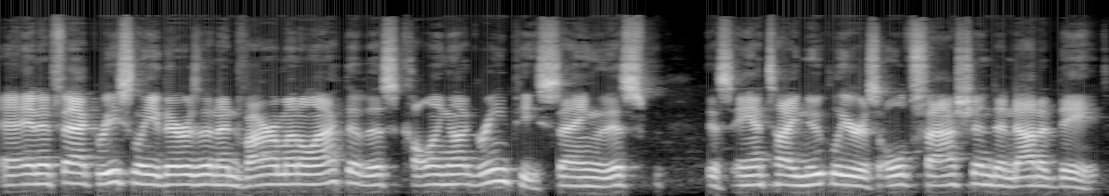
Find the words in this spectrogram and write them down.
And in fact, recently there was an environmental activist calling out Greenpeace, saying this this anti nuclear is old fashioned and out of date.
